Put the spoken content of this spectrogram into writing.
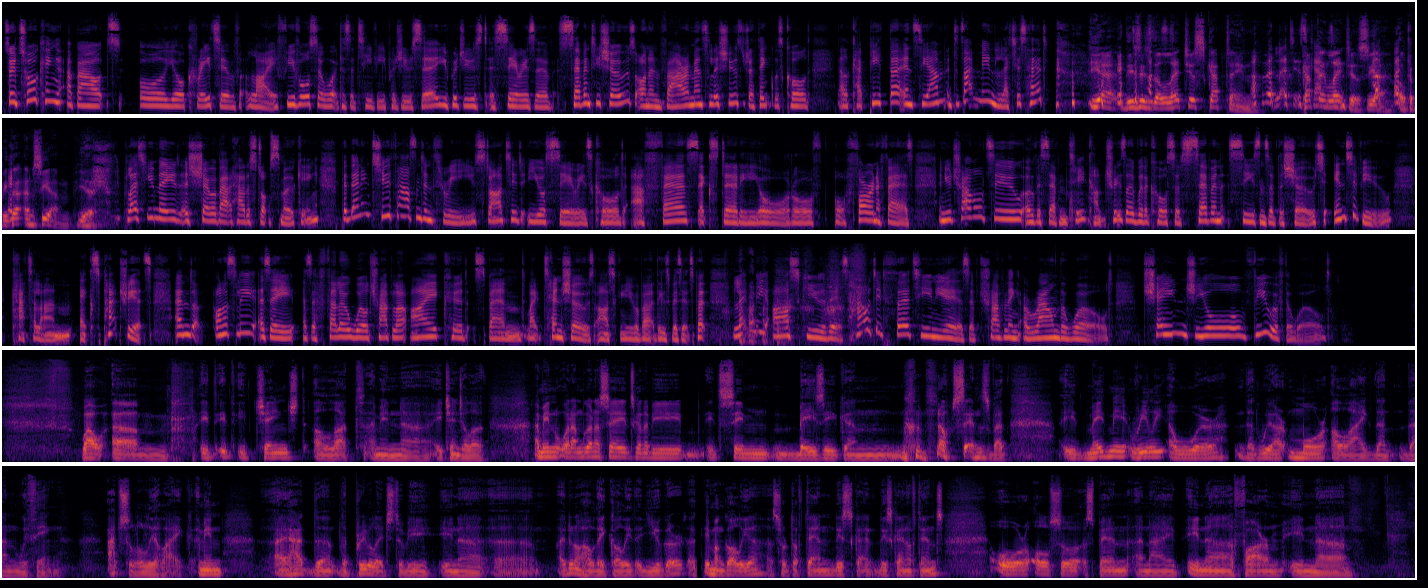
So, talking about all your creative life, you've also worked as a TV producer. You produced a series of 70 shows on environmental issues, which I think was called El Capità Enciam. Does that mean lettuce head? Yeah, this is the lettuce captain. Oh, the lettuce captain. captain. lettuce, yeah. El Capita en Siam, yeah. Plus, you made a show about how to stop smoking. But then in 2003, you started your series called Afers Exteriors or, or Foreign Affairs. And you traveled to over 70 countries over the course of seven seasons of the show to interview Catalan expatriates. And honestly, as a as a fellow world traveler, I could spend like 10 shows asking you about these visits. But let me ask you this. How did 13 years of traveling around the world change your view of the world? Wow, um, it, it, it changed a lot. I mean, uh, it changed a lot. I mean, what I'm gonna say, it's gonna be, it seems basic and no sense, but it made me really aware that we are more alike than than we think. Absolutely alike. I mean, I had the, the privilege to be in a. Uh, I don't know how they call it, a yogurt in Mongolia, a sort of tent, this kind, this kind of tents, or also spend a night in a farm in uh,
